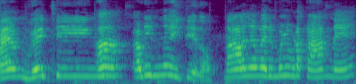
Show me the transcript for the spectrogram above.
ഐ എം വെയിറ്റിംഗ് ആ. അവിടെ ഇരുന്ന് വെയിറ്റ് ചെയ്തോ. നാളെ ഞാൻ വരുമ്പോഴും ഇവിടെ കാണണേ.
